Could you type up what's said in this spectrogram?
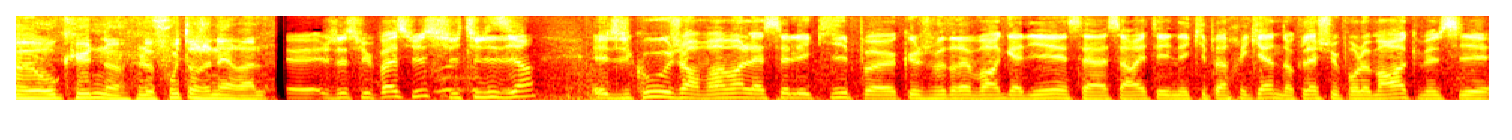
Euh, aucune, le foot en général. Euh, je suis pas suisse, je suis tunisien. Et du coup, genre vraiment la seule équipe euh, que je voudrais voir gagner, ça, ça aurait été une équipe africaine. Donc là, je suis pour le Maroc, même si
